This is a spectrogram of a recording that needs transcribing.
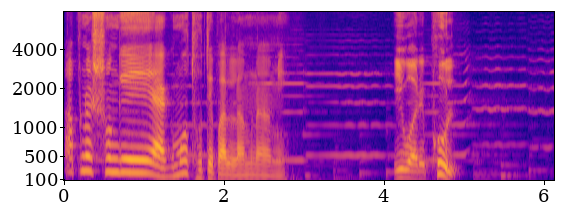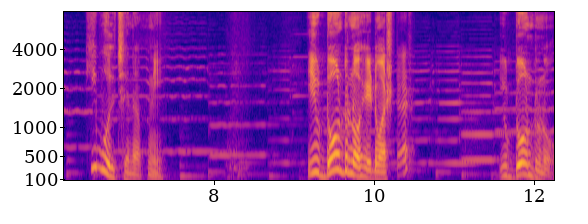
আপনার সঙ্গে একমত হতে পারলাম না আমি। ইউ আর এ ফুল কি বলছেন আপনি? You don't know headmaster you don't know.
